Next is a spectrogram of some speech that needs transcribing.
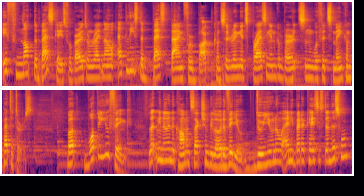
if not the best case for Baritone right now, at least the best bang for buck considering its pricing in comparison with its main competitors. But what do you think? Let me know in the comment section below the video. Do you know any better cases than this one?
